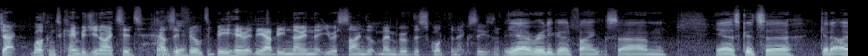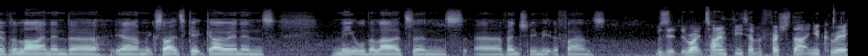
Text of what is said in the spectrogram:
Jack, welcome to Cambridge United. How does you. it feel to be here at the Abbey, knowing that you're a signed-up member of the squad for next season? Yeah, really good, thanks. Um, yeah, it's good to get it over the line, and uh, yeah, I'm excited to get going and meet all the lads and uh, eventually meet the fans. Was it the right time for you to have a fresh start in your career?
